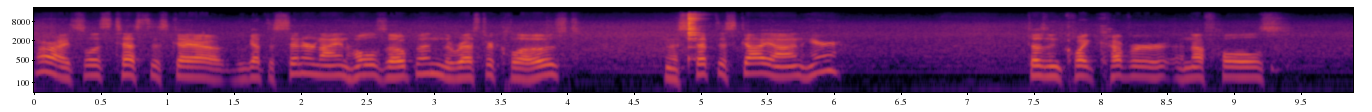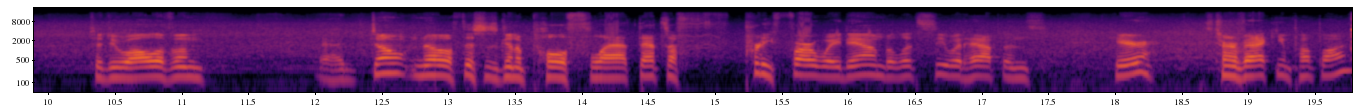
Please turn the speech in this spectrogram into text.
All right, so let's test this guy out. We've got the center nine holes open, the rest are closed. I'm gonna set this guy on here. Doesn't quite cover enough holes to do all of them. I don't know if this is gonna pull flat. That's a pretty far way down, but let's see what happens here. Let's turn a vacuum pump on.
